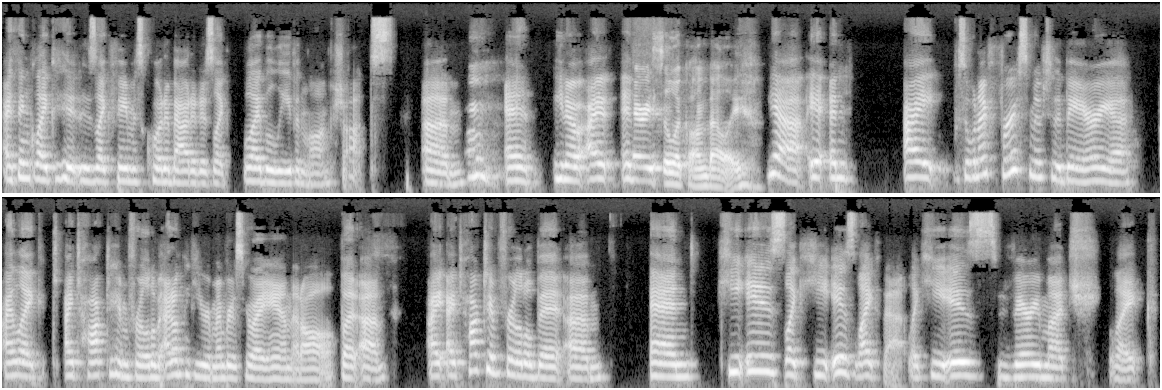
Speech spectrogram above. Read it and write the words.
I think like his like famous quote about it is like, "Well, I believe in long shots." Um, mm. and you know, I and, very Silicon Valley. Yeah, and I so when I first moved to the Bay Area, I like I talked to him for a little bit. I don't think he remembers who I am at all, but um, I, I talked to him for a little bit. Um, and he is like he is like that like he is very much like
